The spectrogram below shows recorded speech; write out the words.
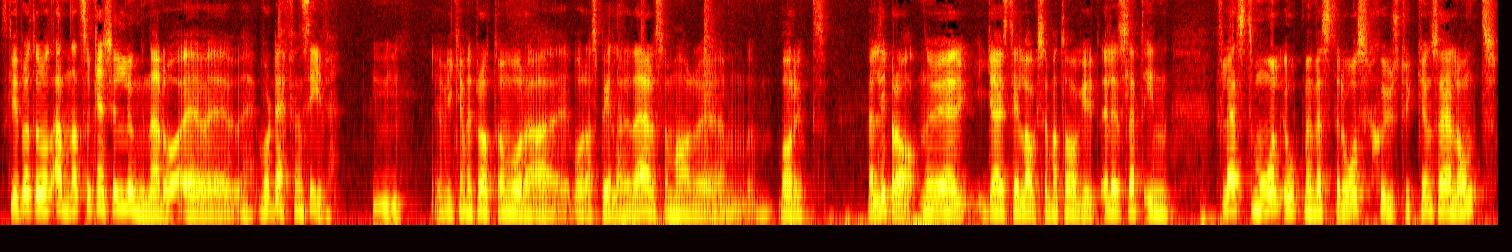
Ska vi prata om något annat som kanske lugnar då? Eh, vår defensiv. mm, Eh, Vi kan väl prata om våra, våra spelare där som har eh, varit väldigt bra. Nu är Gais det lag som har tagit, eller släppt in flest mål ihop med Västerås. Sju stycken så här långt.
